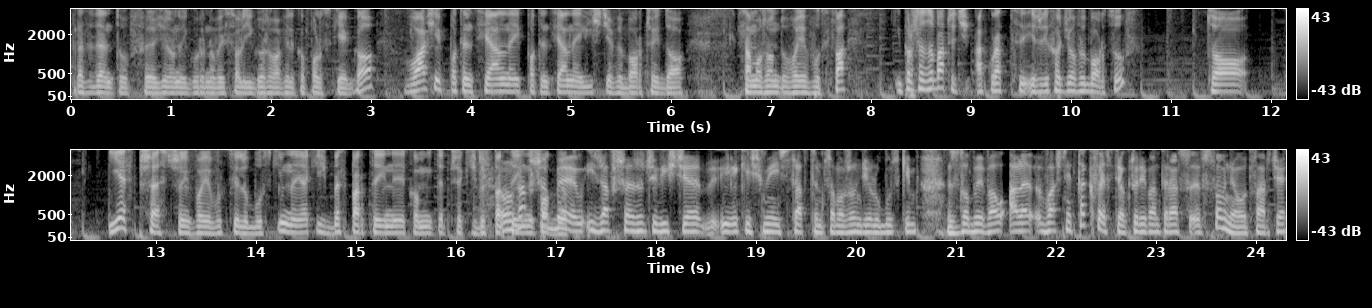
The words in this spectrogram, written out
prezydentów Zielonej Góry Nowej Soli i Gorzowa Wielkopolskiego właśnie w potencjalnej, potencjalnej liście wyborczej do samorządu województwa. I proszę zobaczyć, akurat jeżeli chodzi o wyborców, to jest przestrzeń w województwie lubuskim na jakiś bezpartyjny komitet czy jakiś On bezpartyjny zawsze podmiot. był i zawsze rzeczywiście jakieś miejsca w tym samorządzie lubuskim zdobywał, ale właśnie ta kwestia, o której pan teraz wspomniał otwarcie,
